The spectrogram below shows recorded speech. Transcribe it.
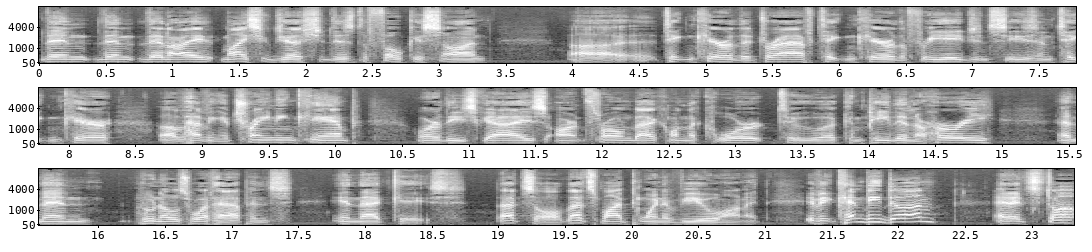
then then then I my suggestion is to focus on uh, taking care of the draft, taking care of the free agencies, and taking care of having a training camp where these guys aren't thrown back on the court to uh, compete in a hurry, and then who knows what happens in that case. That's all. That's my point of view on it. If it can be done and it's done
